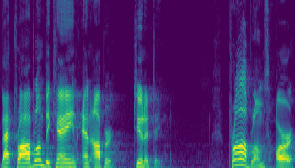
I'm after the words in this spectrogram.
That problem became an opportunity. Problems are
